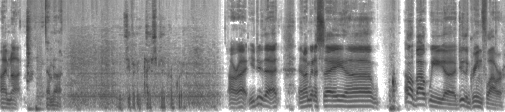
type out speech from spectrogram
I'm not. I'm not. Let's see if I can type something real quick. All right, you do that, and I'm going to say, uh, how about we uh, do the green flower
